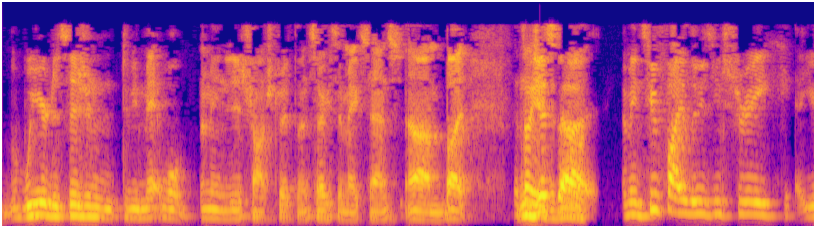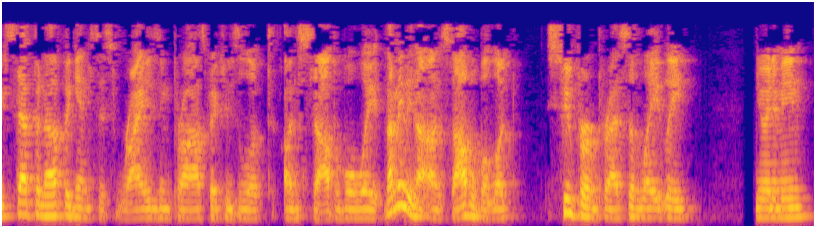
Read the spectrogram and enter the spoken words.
weird decision to be made. Well, I mean it is Sean Strickland, so I guess it makes sense. Um, but just uh, I mean two fight losing streak. You're stepping up against this rising prospect who's looked unstoppable late. Not maybe not unstoppable, but looked super impressive lately. You know what I mean?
